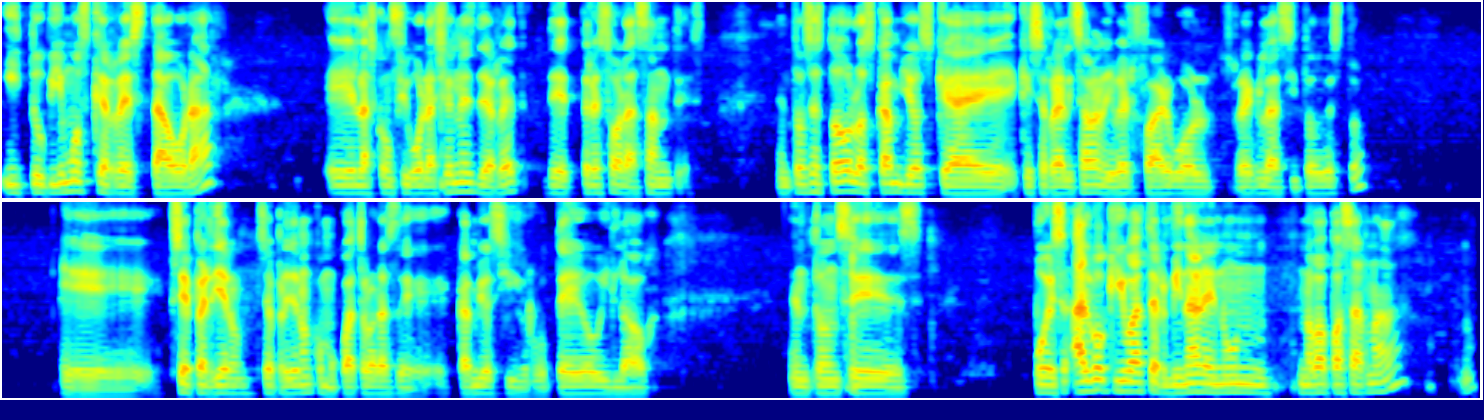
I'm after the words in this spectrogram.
y tuvimos que restaurar eh, las configuraciones de red de tres horas antes. Entonces todos los cambios que, que se realizaron a nivel firewall, reglas y todo esto, eh, se perdieron. Se perdieron como cuatro horas de cambios y ruteo y log. Entonces, pues algo que iba a terminar en un no va a pasar nada. ¿no?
